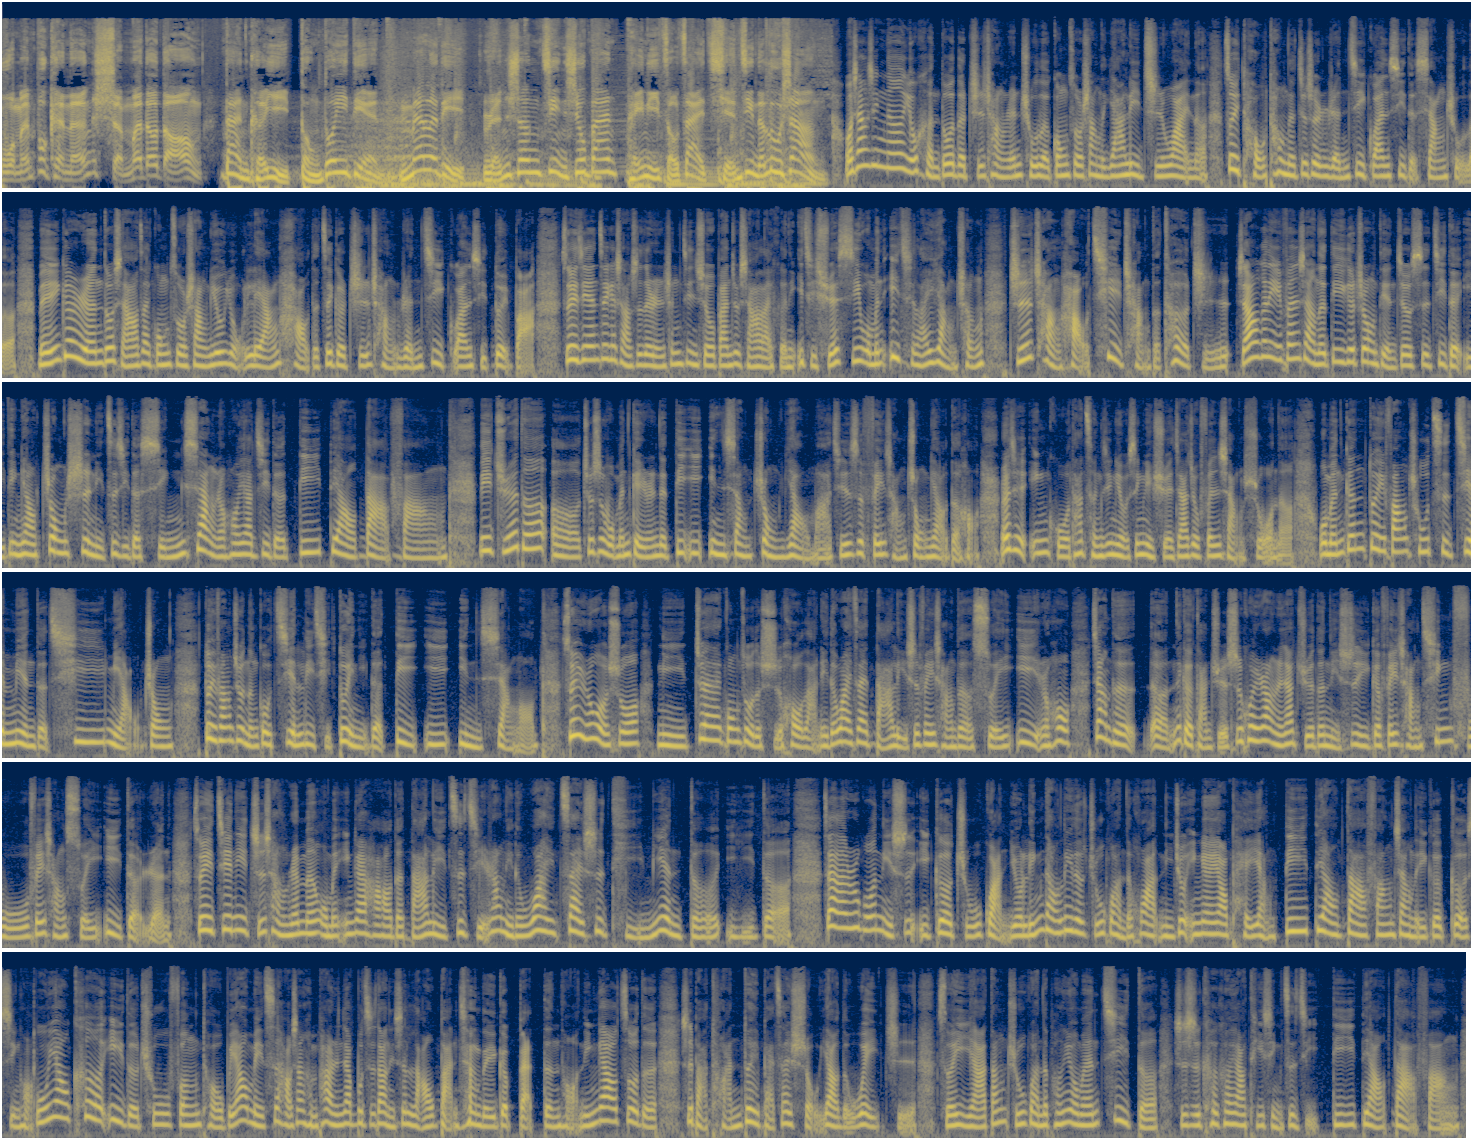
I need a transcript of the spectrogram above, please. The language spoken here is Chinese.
我们不可能什么都懂，但可以懂多一点。Melody 人生进修班，陪你走在前进的路上。我相信呢，有很多的职场人，除了工作上的压力之外呢，最头痛的就是人际关系的相处了。每一个人都想要在工作上拥有良好的这个职场人际关系，对吧？所以今天这个小时的人生进修班，就想要来和你一起学习，我们一起来养成职场好气场的特质。想要跟你分享的第一个重点就是，记得一定要。重视你自己的形象，然后要记得低调大方。你觉得呃，就是我们给人的第一印象重要吗？其实是非常重要的哈。而且英国他曾经有心理学家就分享说呢，我们跟对方初次见面的七秒钟，对方就能够建立起对你的第一印象哦。所以如果说你正在工作的时候啦，你的外在打理是非常的随意，然后这样的呃那个感觉是会让人家觉得你是一个非常轻浮、非常随。意的人，所以建议职场人们，我们应该好好的打理自己，让你的外在是体面得宜的。再来，如果你是一个主管，有领导力的主管的话，你就应该要培养低调大方这样的一个个性哦，不要刻意的出风头，不要每次好像很怕人家不知道你是老板这样的一个板凳哦。你应该要做的是把团队摆在首要的位置。所以呀，当主管的朋友们，记得时时刻刻要提醒自己低调大方。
